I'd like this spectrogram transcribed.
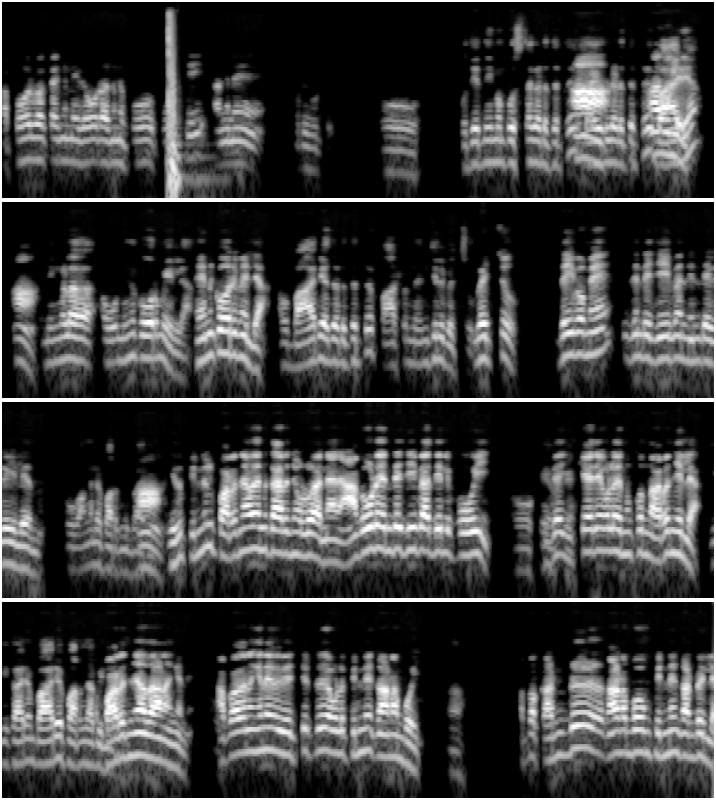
അപ്പോഴൊക്കെ അങ്ങനെ ഇതോടെ അങ്ങനെ പോ- പൂട്ടി അങ്ങനെ മുടി ഓ പുതിയ നിയമം പുസ്തകം എടുത്തിട്ട് ബൈബിൾ എടുത്തിട്ട് ഭാര്യ ആ. നിങ്ങൾ നിങ്ങൾക്ക് ഓർമ്മയില്ല? എനിക്ക് ഓർമ്മയില്ല. അപ്പൊ ഭാര്യ അതെടുത്തിട്ട് പാഷ നെഞ്ചിൽ വെച്ചു. വെച്ചു. ദൈവമേ ഇതിന്റെ ജീവൻ നിന്റെ കയ്യിലെന്ന്. ഓ അങ്ങനെ പറഞ്ഞു ആ ഇത് പിന്നിൽ പറഞ്ഞാൽ എനിക്ക് അറിഞ്ഞോളൂ. ഞാൻ അതോടെ എന്റെ ജീവൻ അതിൽ പോയി. ഓക്കെ ഇത് ഇക്കാര്യങ്ങൾ എനിക്കൊന്നും അറിഞ്ഞില്ല. ഈ കാര്യം ഭാര്യ പറഞ്ഞ പറഞ്ഞതാണ് അങ്ങനെ അപ്പൊ അതിനെ വെച്ചിട്ട് അവൾ പിന്നെ കാണാൻ പോയി. അപ്പൊ കണ്ട് കാണുമ്പോൾ പിന്നെയും കണ്ടില്ല.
